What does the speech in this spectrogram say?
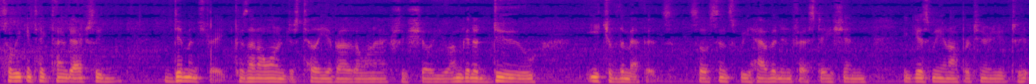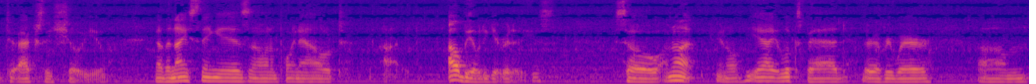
so we can take time to actually demonstrate because I don't want to just tell you about it. I want to actually show you. I'm going to do each of the methods. So since we have an infestation, it gives me an opportunity to, to actually show you. Now the nice thing is, I want to point out, I'll be able to get rid of these. So I'm not, you know, yeah, it looks bad. They're everywhere. Um,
